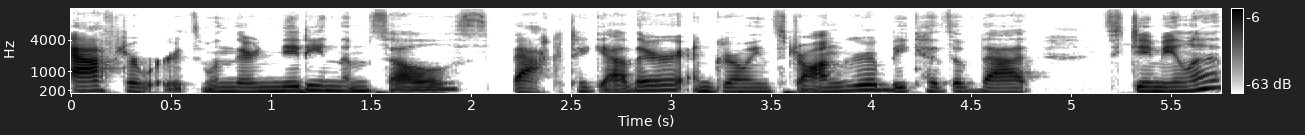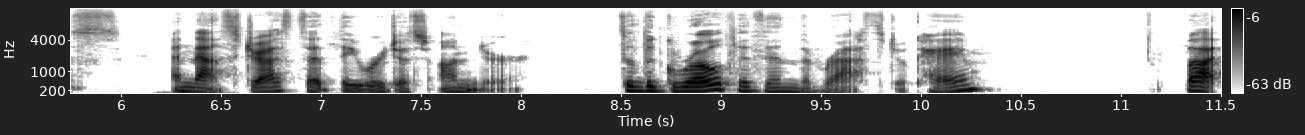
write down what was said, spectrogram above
afterwards when they're knitting themselves back together and growing stronger because of that stimulus and that stress that they were just under. So the growth is in the rest, okay? But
